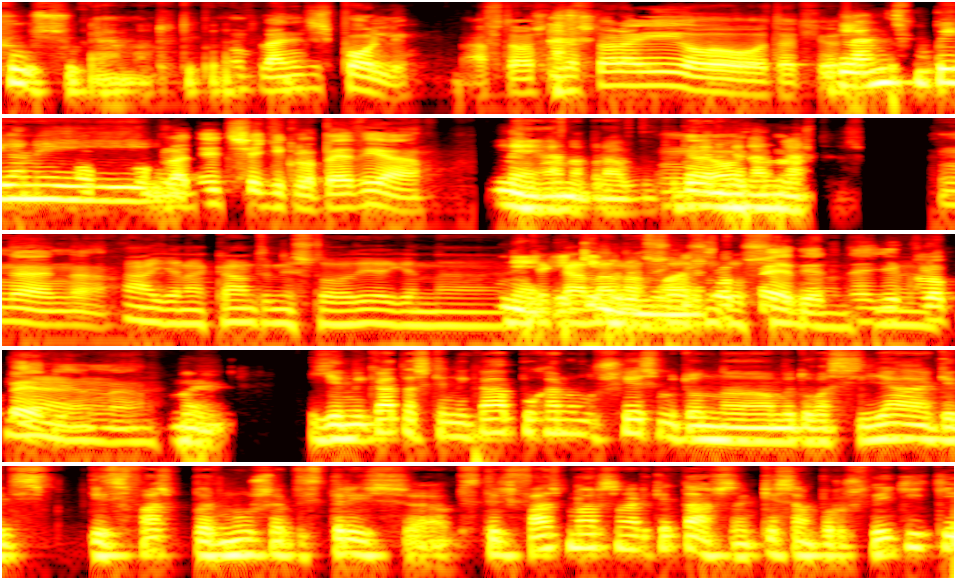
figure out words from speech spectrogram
Πού σου κάμα το τίποτα. Ο πλανήτης Πόλη. Αυτός λες τώρα ή ο Ο τέτοιος. πλανήτης που πήγανε οι. Ο, ο πλανήτης Εγκυκλοπαίδεια; Ναι, άνα μπράβο. Που Ναι, πήγανε οι όχι. μετανάστες. Ναι, ναι. Α, για να κάνουν την ιστορία, για να Ναι, και εκείνο καλά να δεν μου σώσουν άρεσε. το Εγκυκλοπαίδεια, σύμπαν. την εγκυκλοπαίδεια, ναι. Ναι. Γενικά τα σκηνικά που είχαν όμως σχέση με τον, α, με τον Βασιλιά και τις, και τις φάσεις που περνούσε από τις τρεις, από τις τρεις φάσεις μου άρεσαν αρκετά σαν- και σαν προσθήκη και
